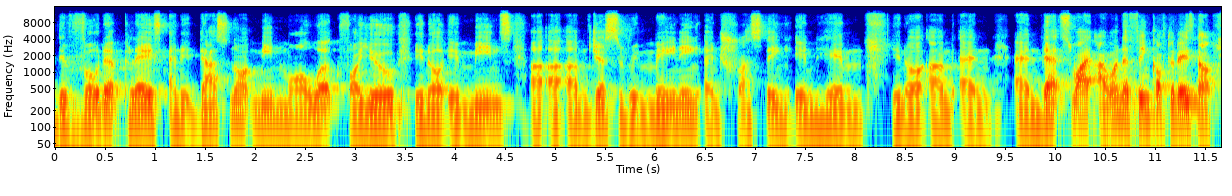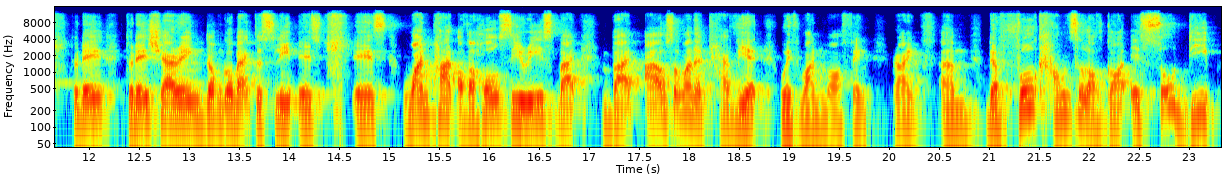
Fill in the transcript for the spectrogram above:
devoted place, and it does not mean more work for you. You know, it means uh, uh, um, just remaining and trusting in Him. You know, um, and and that's why I want to think of today's now. Today, today's sharing. Don't go back to sleep is is one part of a whole series but but i also want to caveat with one more thing right? Um, the full counsel of god is so deep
